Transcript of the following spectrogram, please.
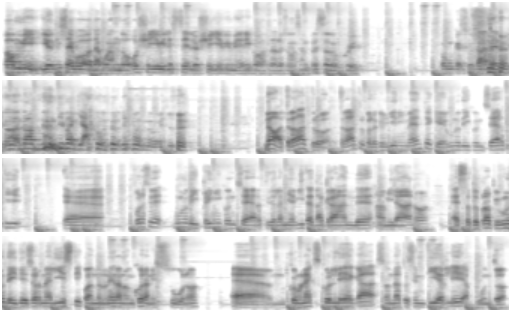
Tommy, io ti seguo da quando o sceglievi le stelle o sceglievi me, ricordalo, sono sempre stato qui. Comunque scusate, no, no, non divaghiamo, torniamo a noi. No, tra l'altro, tra l'altro quello che mi viene in mente è che uno dei concerti, eh, forse uno dei primi concerti della mia vita da grande a Milano è stato proprio uno dei, dei giornalisti quando non erano ancora nessuno. Eh, con un ex collega sono andato a sentirli appunto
